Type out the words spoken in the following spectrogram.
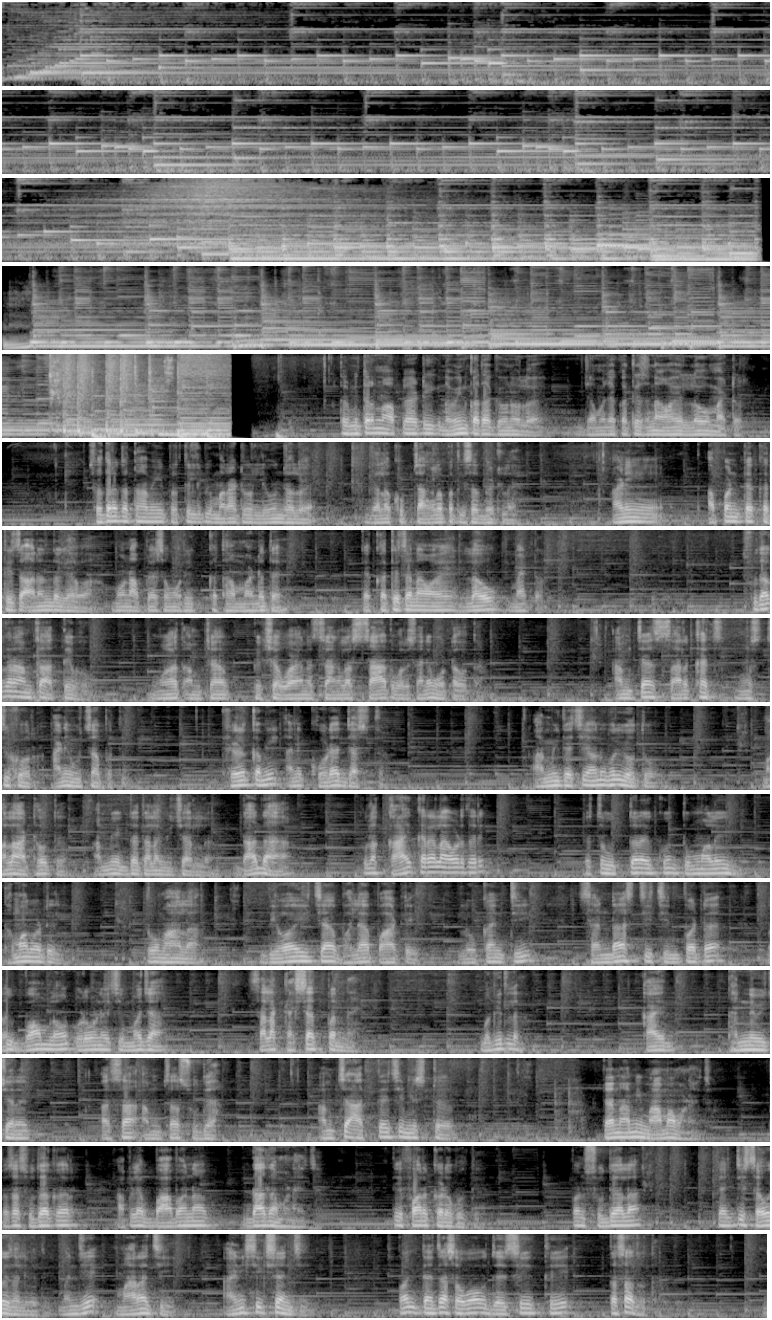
तर मित्रांनो आपल्यासाठी एक नवीन कथा घेऊन आलो आहे ज्या माझ्या कथेचं नाव आहे लव मॅटर सदर कथा आम्ही प्रतिलिपी मराठीवर लिहून झालो आहे ज्याला खूप चांगला प्रतिसाद भेटला आहे. आणि आपण त्या कथेचा आनंद घ्यावा म्हणून आपल्यासमोर ही कथा मांडत आहे. त्या कथेचं नाव आहे लव मॅटर सुधाकर आमचा आत्तेभाऊ मुळात आमच्यापेक्षा वयानं चांगला सात वर्षाने मोठा होता. आमच्यासारखाच मस्तीखोर आणि उचापती. खेळ कमी आणि खोड्यात जास्त. आम्ही त्याची अनुभवी होतो. मला आठवतं आम्ही एकदा त्याला विचारलं दादा तुला काय करायला आवडतं रे? त्याचं उत्तर ऐकून तुम्हालाही धमाल वाटेल. तो म्हणाला दिवाळीच्या भल्या पहाटे लोकांची संडासची चिनपटं बॉम्ब लावून उडवण्याची मजा साला कशात पण नाही. बघितलं? काय धन्य विचार आहेत. असा आमचा सुद्या. आमच्या आत्याचे मिस्टर त्यांना आम्ही मामा म्हणायचो. तसा सुधाकर आपल्या बाबांना दादा म्हणायचा. ते फार कडक होते. पण सुद्याला त्यांची सवय झाली होती. म्हणजे माराची आणि शिक्षांची. पण त्यांचा स्वभाव जैसे ते तसाच होता.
